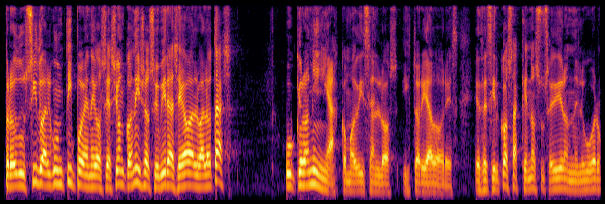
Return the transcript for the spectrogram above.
producido algún tipo de negociación con ellos, se hubiera llegado al balotaje. Ucronías, como dicen los historiadores, es decir, cosas que no sucedieron en el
